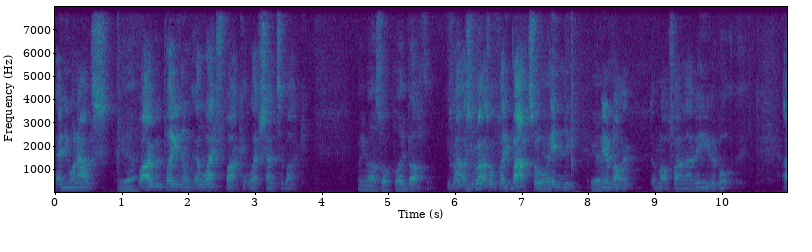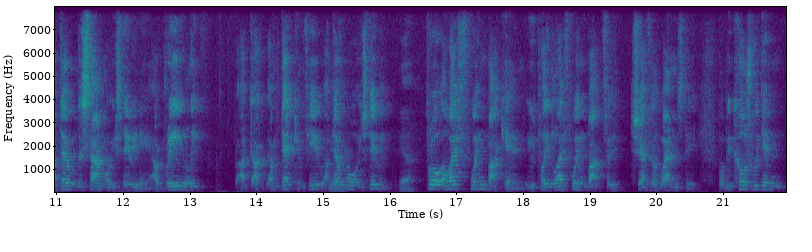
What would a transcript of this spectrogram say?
anyone else. yeah. Why are we playing a, left back at left centre back? Well, you might as well play Batth. You might, as, you might as well play Batth or Yeah. Indi. I mean, I'm not I'm not a fan of them either, but I don't understand what he's doing here. I really, I, I, I'm dead confused. I don't know what he's doing. Yeah. Brought a left wing back in who played left wing back for Sheffield Wednesday, but because we didn't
